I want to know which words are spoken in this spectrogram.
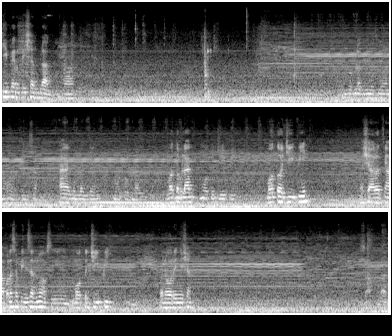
Keeper official vlog. Ha? Nag-vlog din kasi ano ko, pinsa. Ah, nag-vlog din. Motovlog. Motovlog? MotoGP. MotoGP. Ma-shoutout nga pala sa pinsan mo, si MotoGP. Panoorin niyo siya. Sa Aklan.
